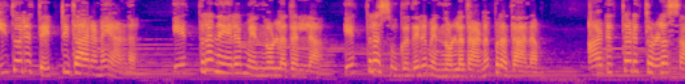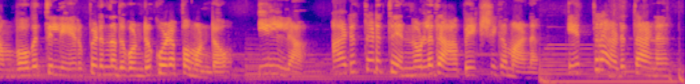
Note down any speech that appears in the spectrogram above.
ഇതൊരു തെറ്റിദ്ധാരണയാണ്. എത്ര നേരം എന്നുള്ളതല്ല എത്ര സുഖതരം എന്നുള്ളതാണ് പ്രധാനം. അടുത്തടുത്തുള്ള സംഭോഗത്തിൽ ഏർപ്പെടുന്നത് കൊണ്ട് കുഴപ്പമുണ്ടോ? ഇല്ല. അടുത്തടുത്ത് എന്നുള്ളത് ആപേക്ഷികമാണ്. എത്ര അടുത്താണ്?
